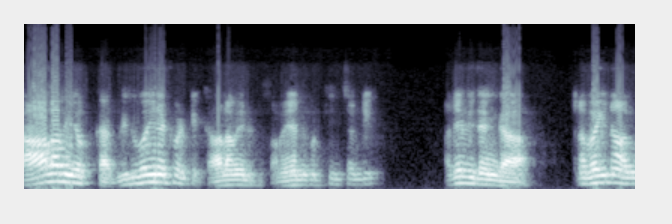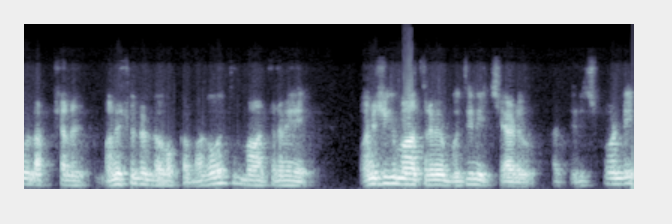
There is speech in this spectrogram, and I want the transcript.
కాలం యొక్క విలువైనటువంటి కాలమైన సమయాన్ని గుర్తించండి. అదేవిధంగా ఎనభై నాలుగు లక్షల మనుషులలో ఒక భగవంతుడు మాత్రమే మనిషికి మాత్రమే బుద్ధినిచ్చాడు. అది తెలుసుకోండి.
